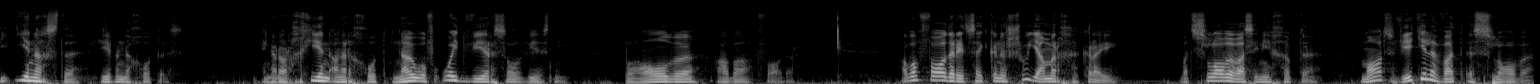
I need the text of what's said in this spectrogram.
die enigste lewende God is en dat daar geen ander God nou of ooit weer sal wees nie behalwe Abba Vader. Abba Vader het sy kinders so jammer gekry wat slawe was in Egipte. Maats, weet julle wat 'n slawe?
